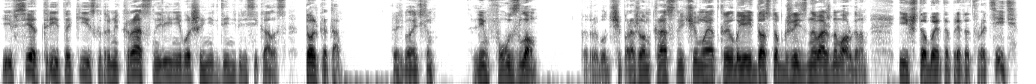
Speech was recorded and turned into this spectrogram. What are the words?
и все три такие, с которыми красной линии больше нигде не пересекалась, только там. То есть была этим лимфоузлом, который, будучи поражен красной чумой, открыл бы ей доступ к жизненно важным органам. И чтобы это предотвратить,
